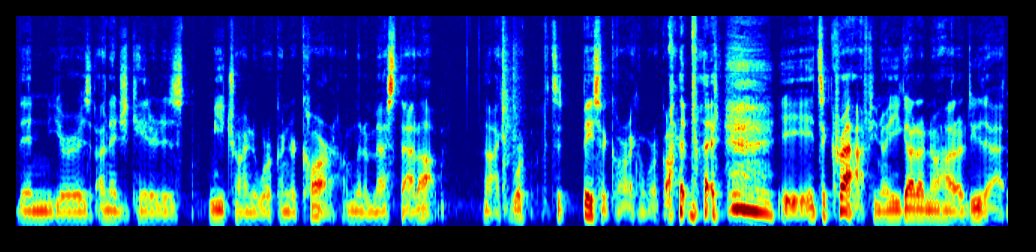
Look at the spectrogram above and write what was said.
then you're as uneducated as me trying to work on your car. I'm going to mess that up. I can work. It's a basic car, I can work on it, but it's a craft. You know, you got to know how to do that.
